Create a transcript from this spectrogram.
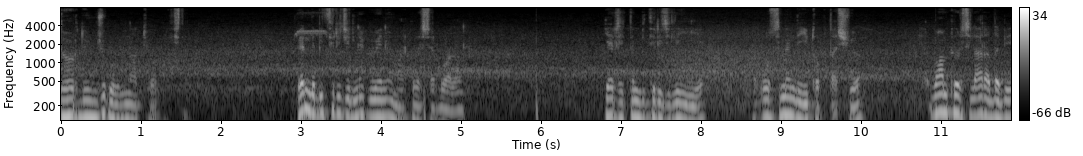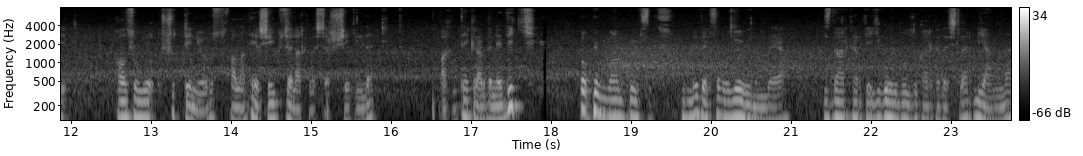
dördüncü golünü atıyor işte. Ben de bitiriciliğine güveniyorum arkadaşlar bu adam. Gerçekten bitiriciliği iyi. Osimhen de iyi top taşıyor. Van Persie ile arada bir falsolu şut deniyoruz falan. Her şey güzel arkadaşlar şu şekilde. Bakın tekrar denedik. Robin Van Persie. Ne dersem oluyor benim de ya. Biz de arka arkaya iki gol bulduk arkadaşlar bir anda.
